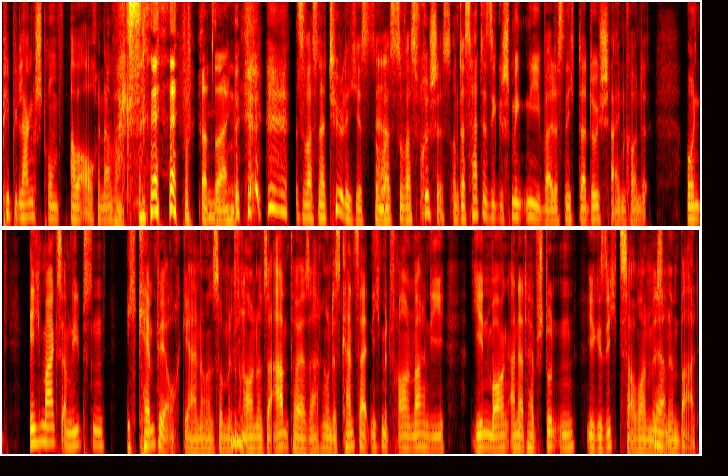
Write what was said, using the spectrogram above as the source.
Pippi Langstrumpf, aber auch in Erwachsenen. ich wollte gerade sagen. so was Natürliches, so Ja. was, so was Frisches. Und das hatte sie geschminkt nie, weil das nicht da durchscheinen konnte. Und ich mag es am liebsten, ich campe ja auch gerne und so mit Mhm. Frauen und so Abenteuersachen. Und das kannst du halt nicht mit Frauen machen, die jeden Morgen anderthalb Stunden ihr Gesicht zaubern müssen Ja. im Bad.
